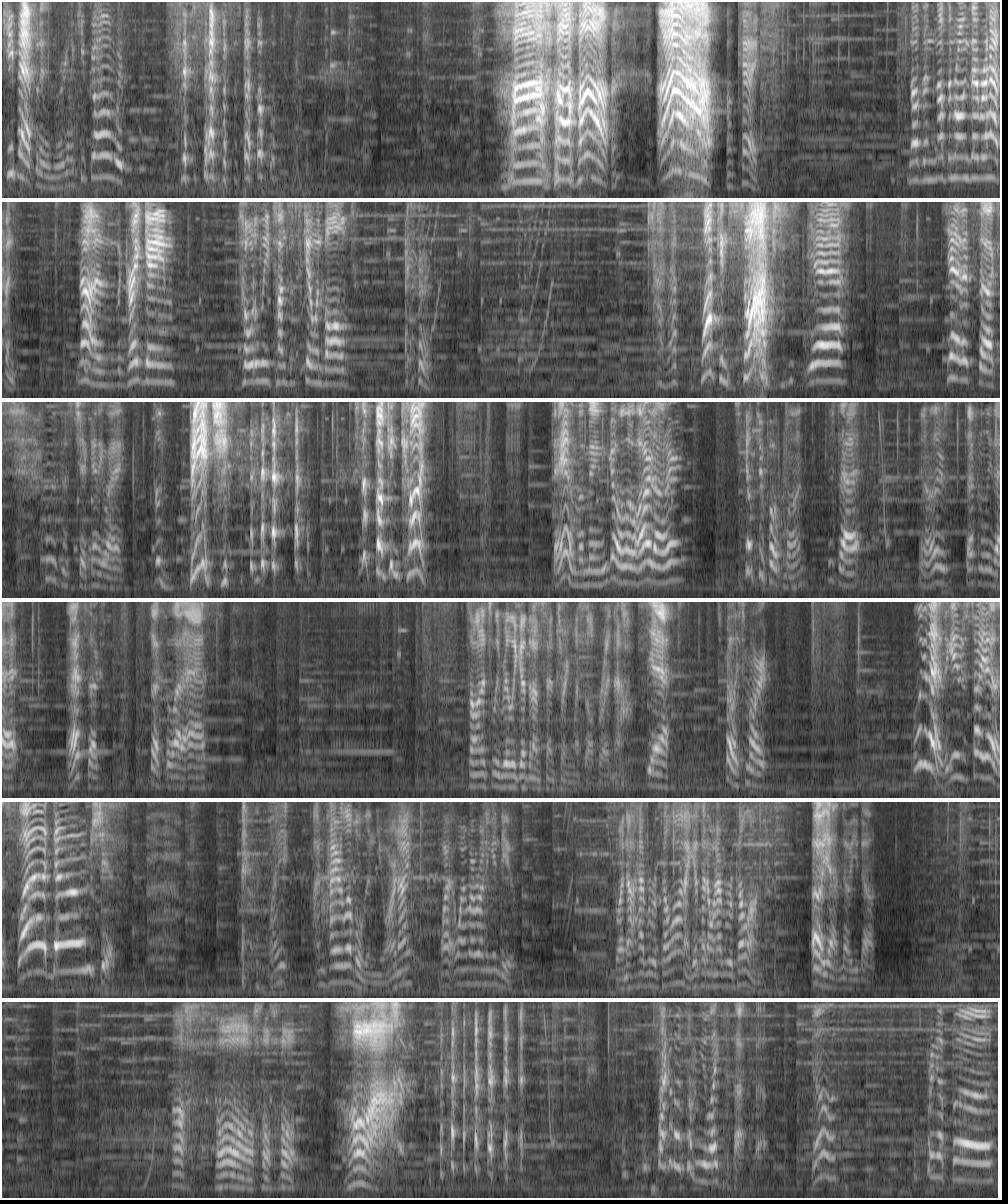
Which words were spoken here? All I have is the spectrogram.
keep happening. We're gonna keep going with this episode. Ha ha ha! Ah! Okay. Nothing, nothing wrong's ever happened. No, this is a great game. Totally tons of skill involved. God, that fucking sucks! yeah. Yeah, that sucks. Who is this chick anyway? The bitch! She's a fucking cunt! Damn, I mean, going a little hard on her. She killed two Pokemon. There's that. You know, there's definitely that. And that sucks. Sucks a lot of ass. It's honestly really good that I'm censoring myself right now. Yeah. It's probably smart. Well, look at that. The game just taught you how to slide down shit. Why? I'm higher level than you, aren't I? Why, why am I running into you? Do I not have a repel on? I guess I don't have a repel on. Oh, yeah. No, you don't. Oh, ho, ho, ho. Hoa! Let's, let's talk about something you like to talk about. You know, let's let's bring up. Uh,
